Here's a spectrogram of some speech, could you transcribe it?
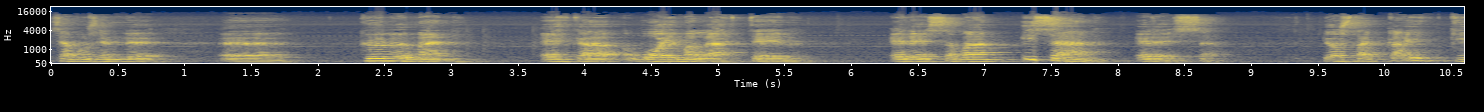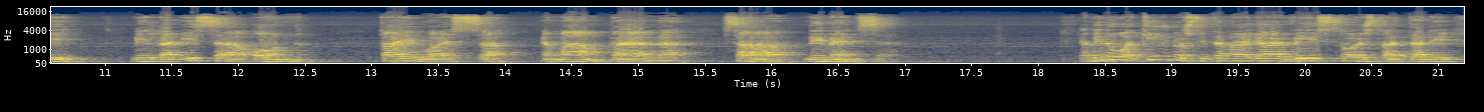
semmoisen kylmän ehkä voimalähteen edessä, vaan isän edessä, josta kaikki, millä isä on taivaissa ja maan päällä, saa nimensä. Ja minua kiinnosti tämä jae 15, että niin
